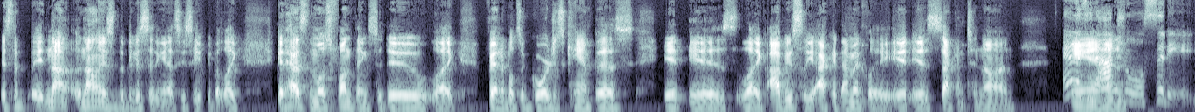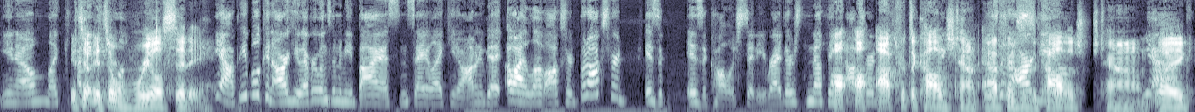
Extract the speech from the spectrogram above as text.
It's the it not not only is it the biggest city in the SEC, but like it has the most fun things to do. Like Vanderbilt's a gorgeous campus. It is like obviously academically, it is second to none and it's an actual city you know like it's I mean, a it's people, a real city yeah people can argue everyone's going to be biased and say like you know i'm going to be like oh i love oxford but oxford is a is a college city right there's nothing o- oxford oxford's a college like, town athens is a college town yeah. like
